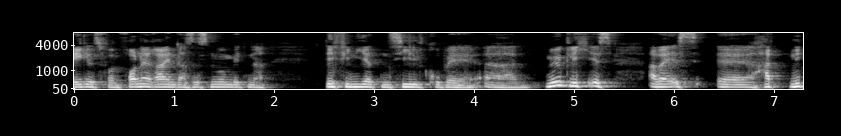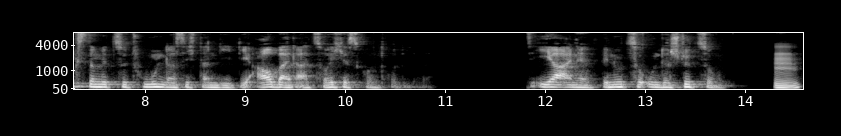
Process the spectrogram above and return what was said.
regel es von vornherein, dass es nur mit einer definierten Zielgruppe äh, möglich ist. Aber es äh, hat nichts damit zu tun, dass ich dann die, die Arbeit als solches kontrolliere. Es ist eher eine Benutzerunterstützung. Hm.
